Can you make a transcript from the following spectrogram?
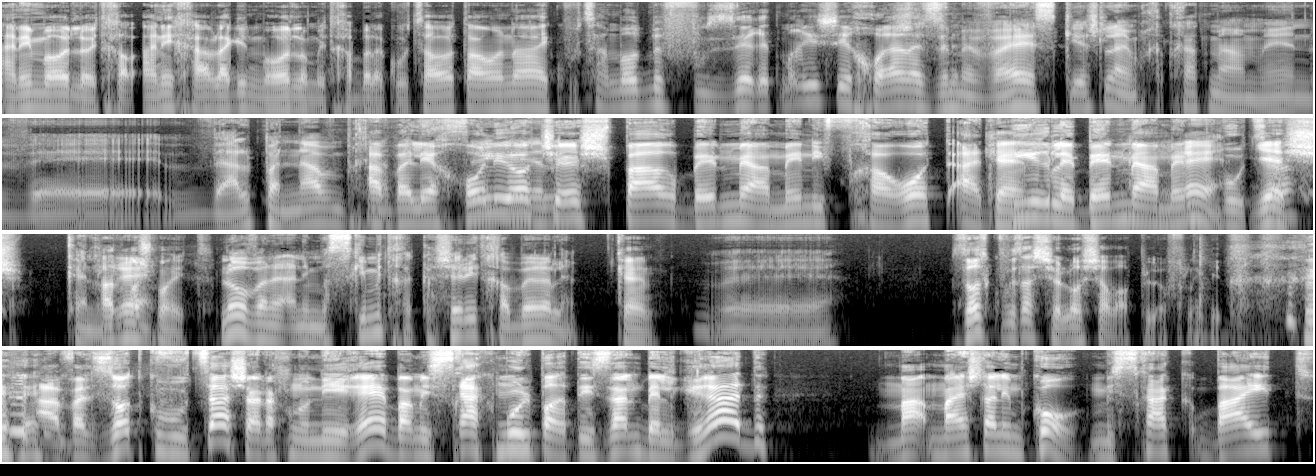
אני מאוד לא מתחבר, אני חייב להגיד, מאוד לא מתחבר לקבוצה אותה עונה, היא קבוצה מאוד מפוזרת, מרגיש שהיא יכולה זה מבאס, כי יש להם חתיכת מאמן, ו... ועל פניו מבחינת אבל יכול להיות שיש פער בין מאמן נבחרות אדיר לבין מאמן כנראה. קבוצה? יש, חד כנראה. משמעית. לא, אבל אני מסכים איתך, קשה להתחבר אליהם. כן. ו... זאת קבוצה שלא שווה פלייאוף נגיד. אבל זאת קבוצה שאנחנו נראה במשחק מול פרטיזן בלגרד, מה, מה יש לה למכור? משחק בית,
